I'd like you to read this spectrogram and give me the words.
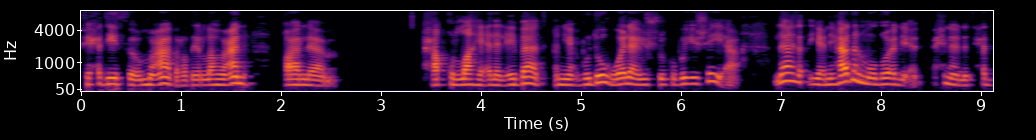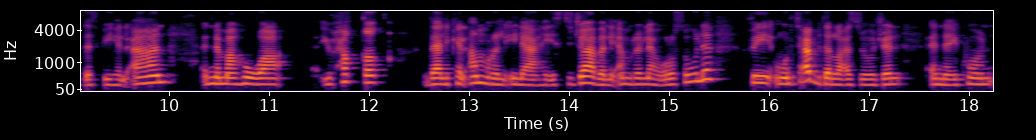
في حديث معاذ رضي الله عنه قال حق الله على العباد أن يعبدوه ولا يشركوا به شيئا لا يعني هذا الموضوع اللي إحنا نتحدث فيه الآن إنما هو يحقق ذلك الأمر الإلهي استجابة لأمر الله ورسوله في ونتعبد الله عز وجل أن يكون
